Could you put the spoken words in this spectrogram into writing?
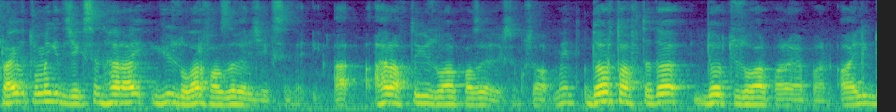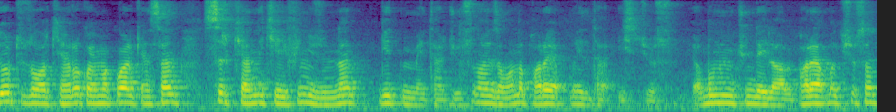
private room'a gideceksin her ay 100 dolar fazla vereceksin. Her hafta 100 dolar fazla vereceksin kusura bakmayın. 4 haftada 400 dolar para yapar. Aylık 400 dolar kenara koymak varken sen sırf kendi keyfin yüzünden gitmemeyi tercih ediyorsun. Aynı zamanda para yapmayı da istiyorsun. Ya bu mümkün değil abi. Para yapmak istiyorsan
